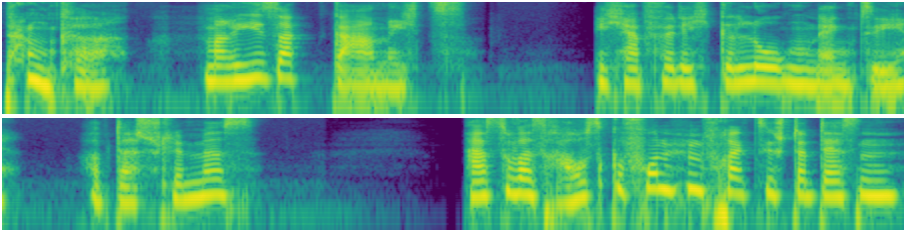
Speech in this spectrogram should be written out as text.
Danke. Marie sagt gar nichts. Ich hab für dich gelogen, denkt sie. Ob das schlimm ist? Hast du was rausgefunden? fragt sie stattdessen.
